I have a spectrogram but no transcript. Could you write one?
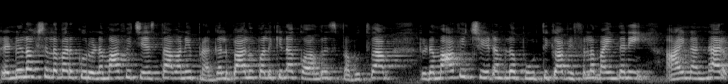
రెండు లక్షల వరకు రుణమాఫీ చేస్తామని ప్రగల్భాలు పలికిన కాంగ్రెస్ ప్రభుత్వం రుణమాఫీ చేయడంలో పూర్తిగా విఫలమైందని ఆయన అన్నారు.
